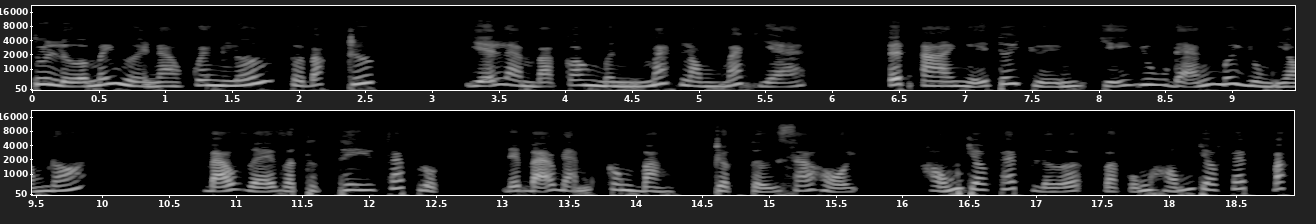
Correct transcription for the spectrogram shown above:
Tôi lựa mấy người nào quen lớn tôi bắt trước, dễ làm bà con mình mát lòng mát dạ. Ít ai nghĩ tới chuyện chỉ du đảng mới dùng giọng đó. Bảo vệ và thực thi pháp luật để bảo đảm công bằng, trật tự xã hội không cho phép lựa và cũng không cho phép bắt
